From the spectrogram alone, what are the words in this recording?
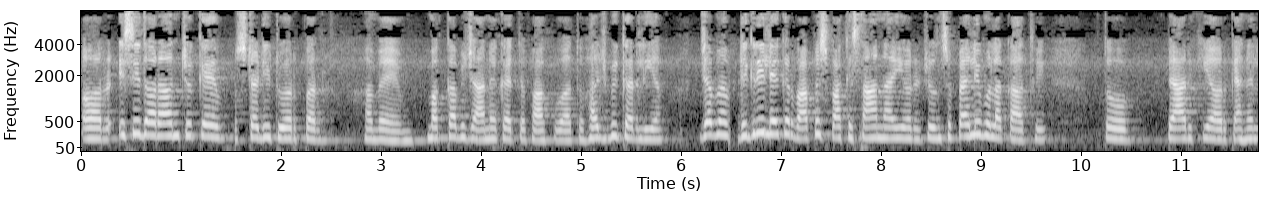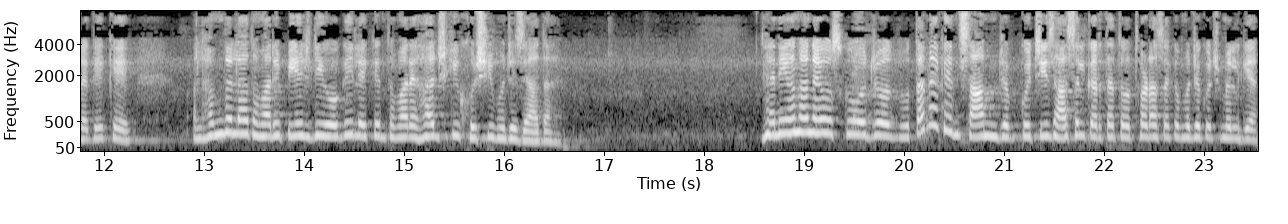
اور اسی دوران چونکہ اسٹڈی ٹور پر ہمیں مکہ بھی جانے کا اتفاق ہوا تو حج بھی کر لیا۔ جب میں ڈگری لے کر واپس پاکستان آئی اور جو ان سے پہلی ملاقات ہوئی تو پیار کیا اور کہنے لگے کہ الحمد للہ تمہاری پی ایچ ڈی ہوگی لیکن تمہارے حج کی خوشی مجھے زیادہ ہے۔ یعنی انہوں نے اس کو جو ہوتا نا کہ انسان جب کوئی چیز حاصل کرتا تو تھوڑا سا کہ مجھے کچھ مل گیا،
